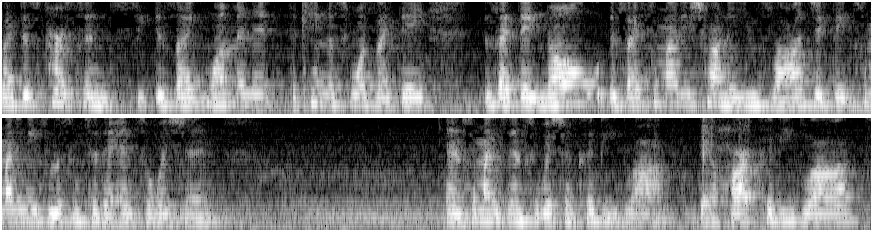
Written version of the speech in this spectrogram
Like this person is like one minute the king of swords like they it's like they know it's like somebody's trying to use logic they somebody needs to listen to their intuition. And somebody's intuition could be blocked their heart could be blocked.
